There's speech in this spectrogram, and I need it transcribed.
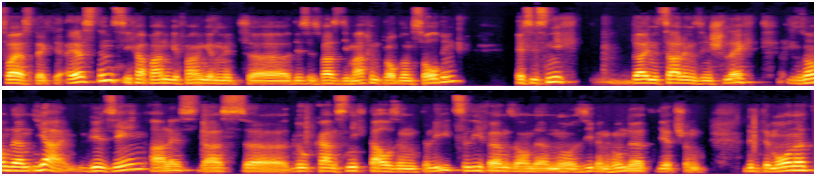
zwei Aspekte. Erstens, ich habe angefangen mit äh, dieses, was die machen, Problem Solving. Es ist nicht, deine Zahlen sind schlecht, sondern ja, wir sehen alles, dass äh, du kannst nicht 1000 Leads liefern, sondern nur 700, jetzt schon dritte Monat.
